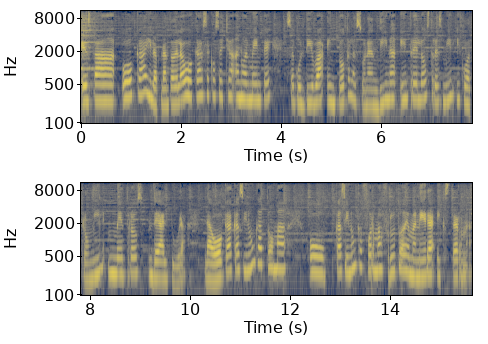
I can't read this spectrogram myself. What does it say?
Esta oca y la planta de la oca se cosecha anualmente, se cultiva en toda la zona andina entre los 3.000 y 4.000 metros de altura. La oca casi nunca toma o casi nunca forma fruto de manera externa,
